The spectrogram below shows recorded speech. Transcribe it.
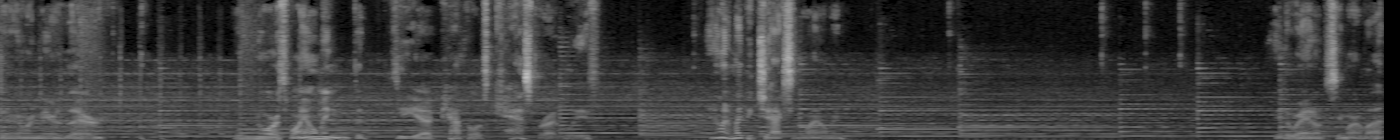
Anywhere near there. North Wyoming, the the uh, capital is Casper, I believe. You know what? It might be Jackson, Wyoming. Either way, I don't see Marlette.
